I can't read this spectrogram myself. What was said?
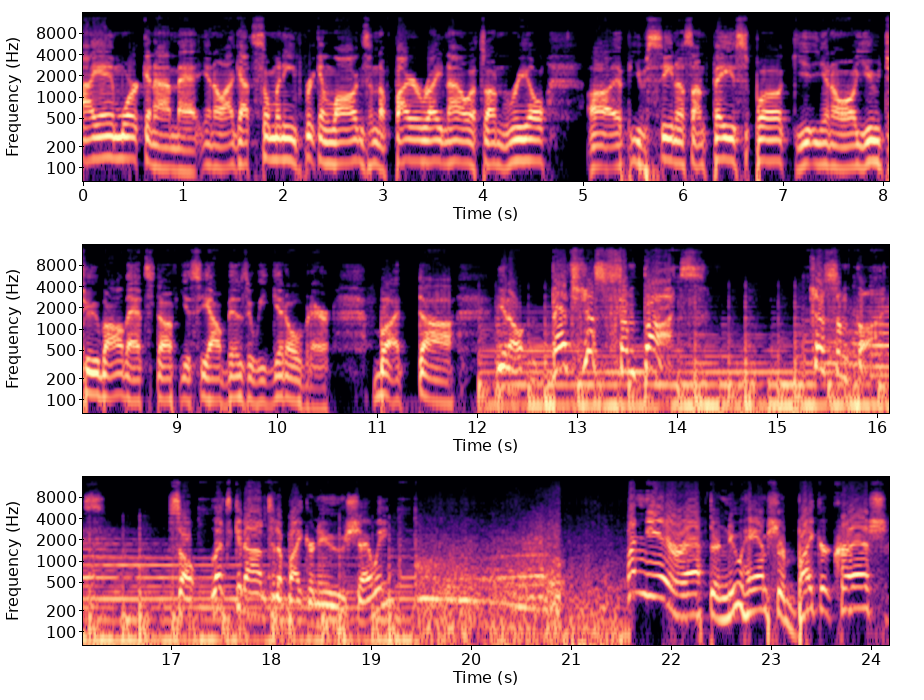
I am working on that. You know, I got so many freaking logs in the fire right now. It's unreal. Uh, if you've seen us on Facebook, you, you, know, YouTube, all that stuff, you see how busy we get over there. But, uh, you know, that's just some thoughts just some thoughts. So let's get on to the biker news, shall we? One year after New Hampshire biker crash,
